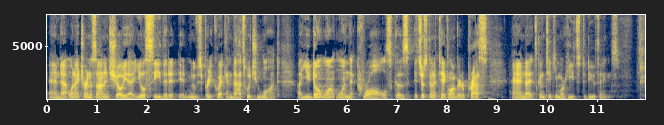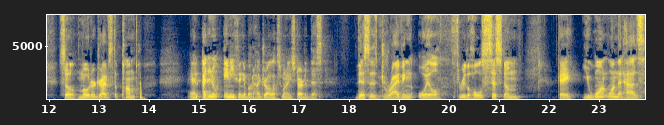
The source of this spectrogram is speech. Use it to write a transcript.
And uh, when I turn this on and show you, you'll see that it, it moves pretty quick, and that's what you want. Uh, you don't want one that crawls because it's just going to take longer to press, and uh, it's going to take you more heats to do things. So motor drives the pump, and I didn't know anything about hydraulics when I started this. This is driving oil through the whole system. Okay, you want one that has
